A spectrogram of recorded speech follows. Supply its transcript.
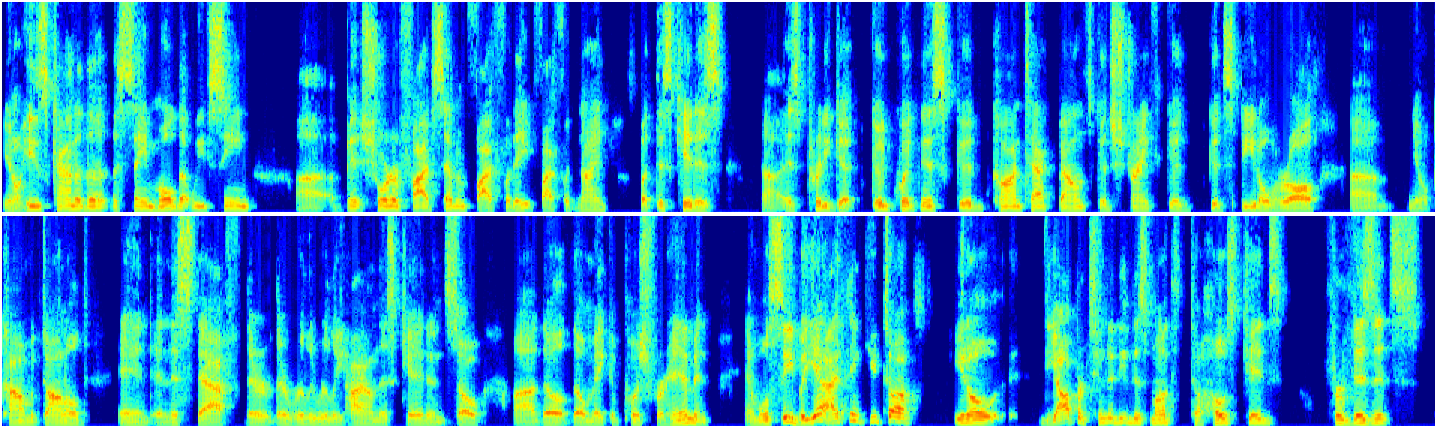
You know, he's kind of the the same mold that we've seen, uh, a bit shorter, five seven, five foot eight, five foot nine. But this kid is uh, is pretty good. Good quickness, good contact balance, good strength, good good speed overall. Um, you know, Kiel McDonald and and this staff, they're they're really really high on this kid, and so uh, they'll they'll make a push for him, and and we'll see. But yeah, I think Utah, you know, the opportunity this month to host kids for visits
